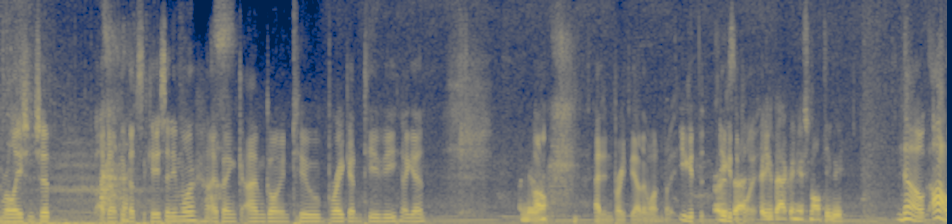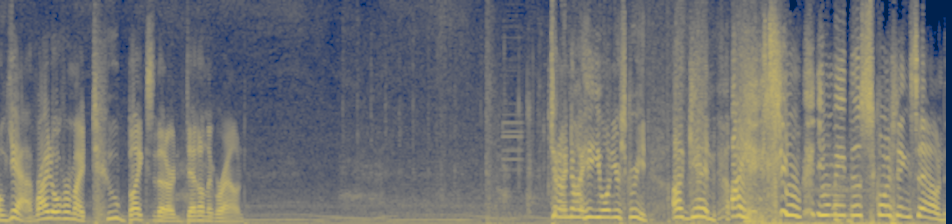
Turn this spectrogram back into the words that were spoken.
relationship. I don't think that's the case anymore. I think I'm going to break a TV again. A new Well, one. Oh, I didn't break the other one, but you get the Or you is get the point. Are you back on your small TV? No. Oh yeah, right over my two bikes that are dead on the ground. Did I not hit you on your screen? Again! I hit you! You made the squishing sound!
